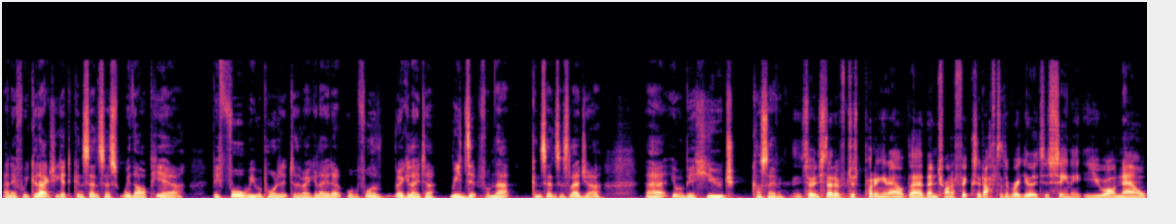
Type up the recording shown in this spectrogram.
And if we could actually get to consensus with our peer before we reported it to the regulator or before the regulator reads it from that consensus ledger, uh, it would be a huge cost saving. So instead of just putting it out there, then trying to fix it after the regulator's seen it, you are now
